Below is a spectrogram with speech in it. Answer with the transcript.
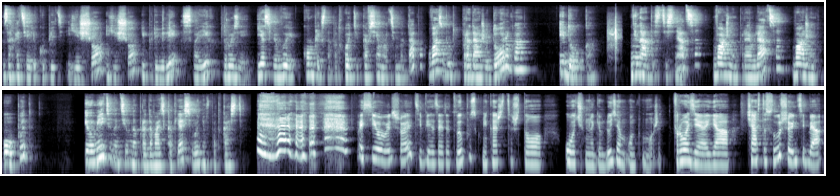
захотели купить еще, еще и привели своих друзей. Если вы комплексно подходите ко всем этим этапам, у вас будут продажи дорого и долго. Не надо стесняться, важно проявляться, важен опыт и умейте нативно продавать, как я сегодня в подкасте. Спасибо большое тебе за этот выпуск. Мне кажется, что очень многим людям он поможет. Вроде я часто слушаю тебя,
